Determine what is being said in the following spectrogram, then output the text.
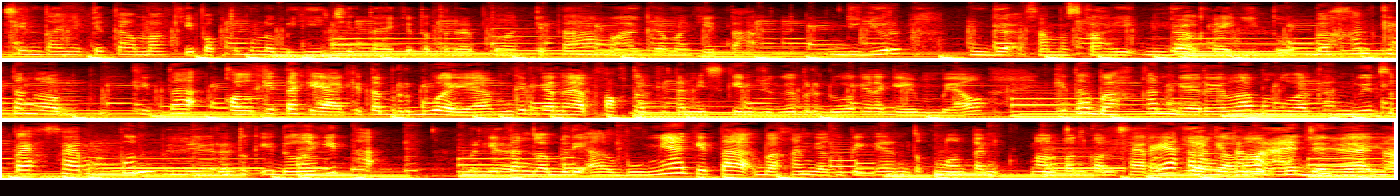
cintanya kita sama K-pop tuh melebihi cintanya kita terhadap Tuhan kita sama agama kita. Jujur enggak sama sekali enggak kayak gitu. Bahkan kita nggak kita kalau kita kayak kita berdua ya mungkin karena faktor kita miskin juga berdua kita gembel kita bahkan gak rela mengeluarkan duit sepeser pun bener. untuk idola kita kita nggak beli albumnya kita bahkan nggak kepikiran untuk nonton nonton konsernya ya karena kita nggak mampu ada juga. ya.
